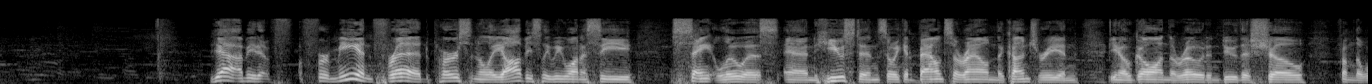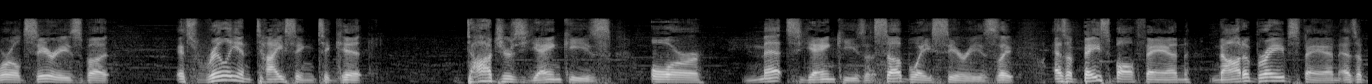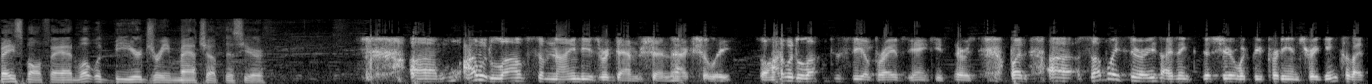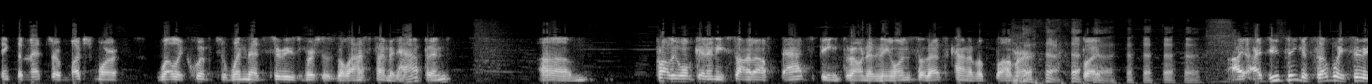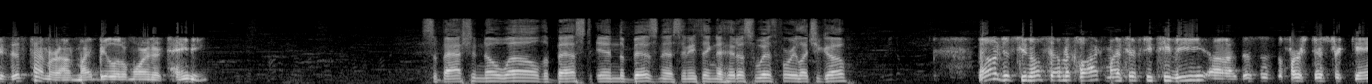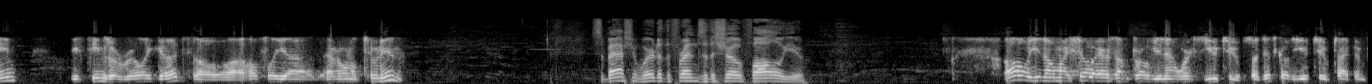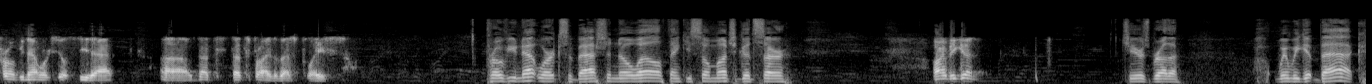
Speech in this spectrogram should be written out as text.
Yeah, I mean, for me and Fred personally, obviously we want to see St. Louis and Houston so we could bounce around the country and, you know, go on the road and do this show from the World Series. But it's really enticing to get Dodgers Yankees or Mets Yankees, a Subway Series. Like, as a baseball fan, not a Braves fan, as a baseball fan, what would be your dream matchup this year? Um, I would love some 90s redemption, actually. So I would love to see a Braves Yankees series. But uh, Subway Series, I think this year would be pretty intriguing because I think the Mets are much more well equipped to win that series versus the last time it happened. Um, probably won't get any sawed off bats being thrown at anyone, so that's kind of a bummer. but I, I do think a Subway Series this time around might be a little more entertaining. Sebastian Noel, the best in the business. Anything to hit us with before we let you go? No, just you know, seven o'clock, my fifty TV. Uh, this is the first district game. These teams are really good, so uh, hopefully uh, everyone will tune in. Sebastian, where do the friends of the show follow you? Oh, you know, my show airs on ProView Network's YouTube, so just go to YouTube, type in ProView Networks, you'll see that. Uh, that's that's probably the best place. ProView Network, Sebastian Noel. Thank you so much, good sir. All right, be good. Cheers, brother when we get back,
